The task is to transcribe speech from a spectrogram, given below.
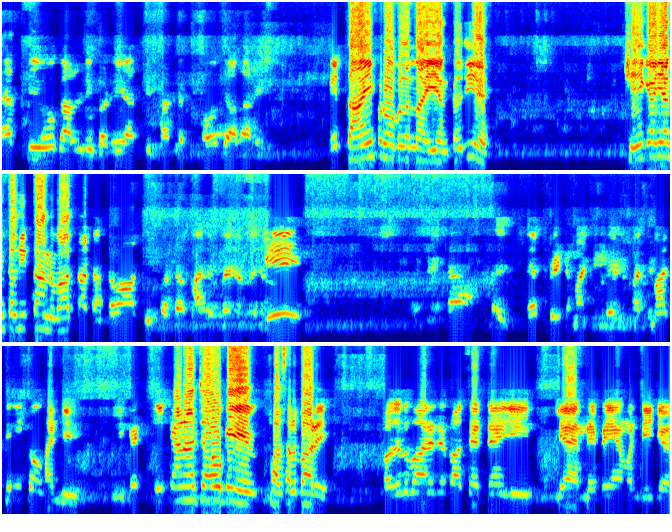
ਐਤਕੀ ਉਹ ਗੱਲ ਨਹੀਂ ਬਣੀ ਐਤਕੀ ਠੰਡ ਬਹੁਤ ਜ਼ਿਆਦਾ ਰਹੀ। ਇਹ ਤਾਂ ਹੀ ਪ੍ਰੋਬਲਮ ਆਈ ਅੰਕਲ ਜੀ ਇਹ। ਠੀਕ ਹੈ ਜੀ ਅੰਕਲ ਜੀ ਧੰਨਵਾਦ ਤੁਹਾਡਾ। ਧੰਨਵਾਦ ਜੀ ਤੁਹਾਡਾ। ਇਹ ਮਾਜਰੀ ਤੋਂ ਹਾਂਜੀ। ਠੀਕ ਹੈ ਕੀ ਕਹਿਣਾ ਚਾਹੋਗੇ ਫਸਲ ਬਾਰੇ? ਫਸਲ ਬਾਰੇ ਦੇ ਬਸ ਏਦਾਂ ਹੀ ਜੀ ਲਿਆਉਂਦੇ ਪਏ ਆ ਮੰਡੀ 'ਚ।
